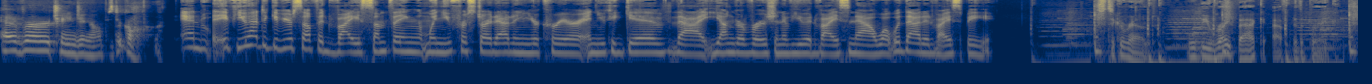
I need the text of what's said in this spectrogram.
ever changing obstacle. And if you had to give yourself advice, something when you first started out in your career, and you could give that younger version of you advice now, what would that advice be? Stick around. We'll be right back after the break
